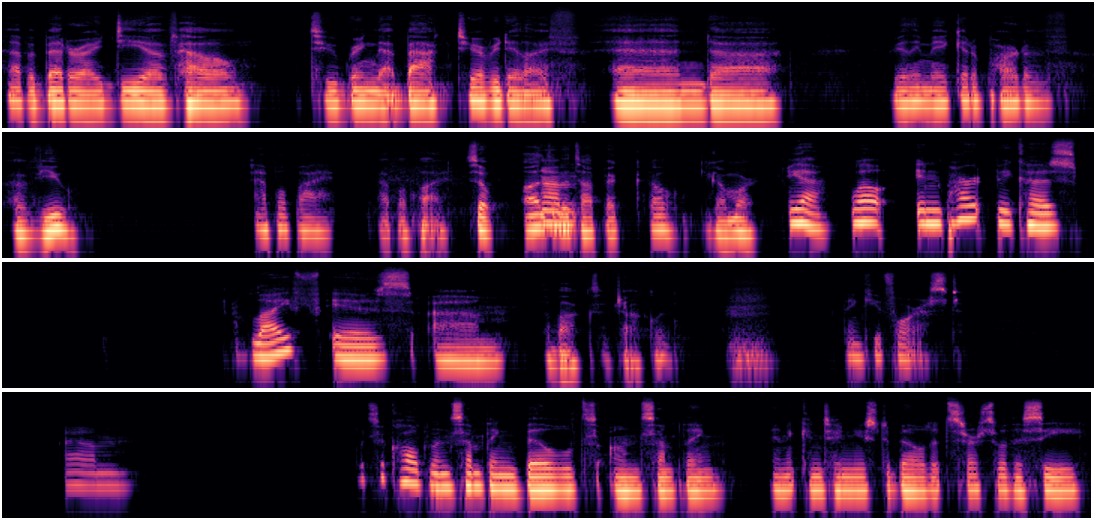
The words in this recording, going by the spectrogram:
have a better idea of how to bring that back to your everyday life and uh, really make it a part of, of you. Apple pie. Apple pie. So, on to um, the topic. Oh, you got more. Yeah. Well, in part because life is um, a box of chocolate. Thank you, Forrest. Um, what's it called when something builds on something and it continues to build? It starts with a C.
